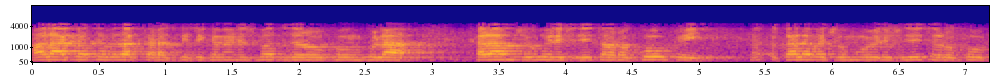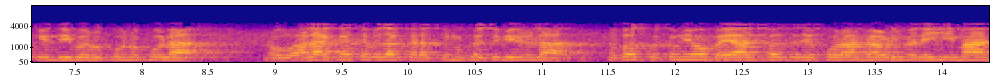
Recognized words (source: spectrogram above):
حلاکت په دا قرض کې چې کوم نسبت درو کوم کلا کلام چې ویل چې تا رکو کوي کله به چې ویل چې تا رکو کې دی ورکو نو کولا نو حلاکت په دا قرض کې مکذبین الله نو بس کوم یو بیان پس د قران راوړي باندې ایمان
